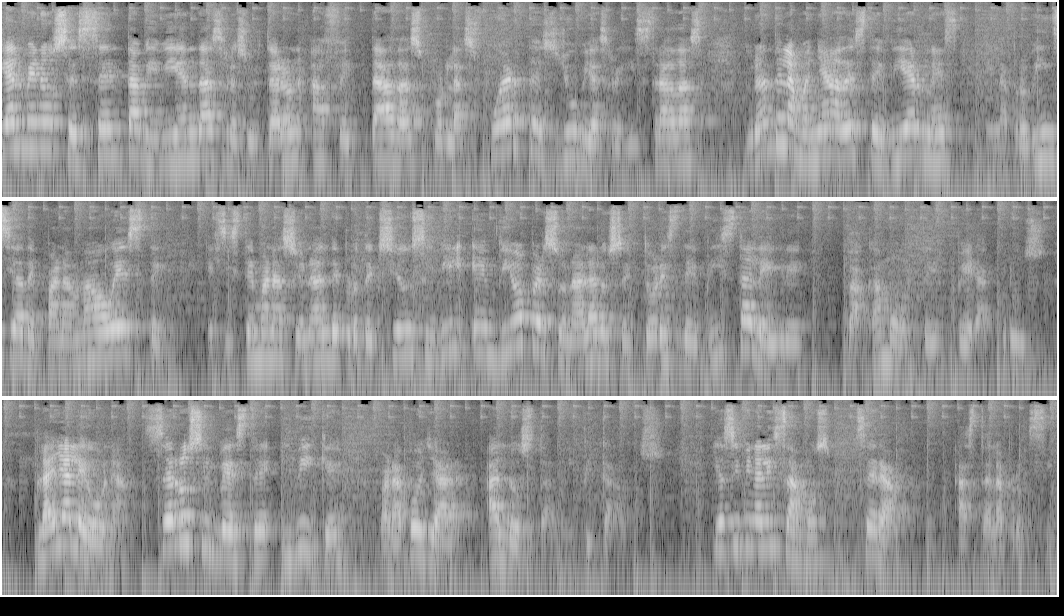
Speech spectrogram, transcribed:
Y al menos 60 viviendas resultaron afectadas por las fuertes lluvias registradas durante la mañana de este viernes en la provincia de Panamá Oeste. El Sistema Nacional de Protección Civil envió personal a los sectores de Vista Alegre, Bacamonte, Veracruz, Playa Leona, Cerro Silvestre y Vique para apoyar a los damnificados. Y así finalizamos. Será hasta la próxima.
